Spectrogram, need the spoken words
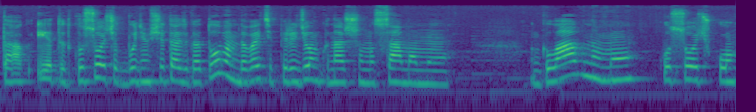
Так, этот кусочек будем считать готовым. Давайте перейдем к нашему самому главному кусочку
